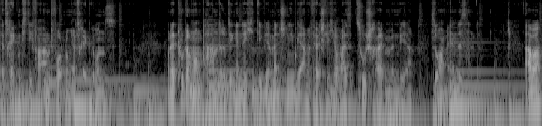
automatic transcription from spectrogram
Er trägt nicht die Verantwortung, er trägt uns. Und er tut auch noch ein paar andere Dinge nicht, die wir Menschen ihm gerne fälschlicherweise zuschreiben, wenn wir so am Ende sind. Aber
